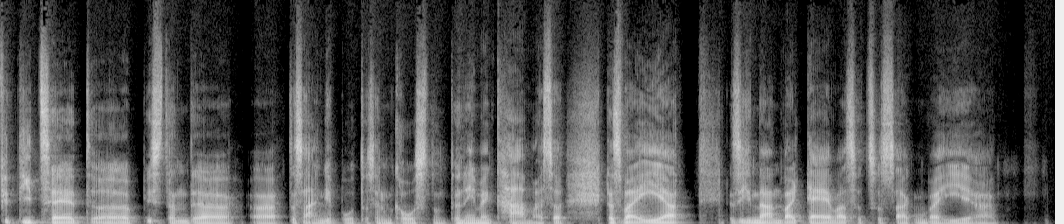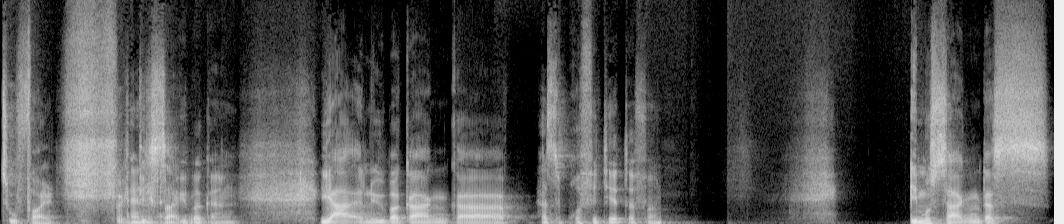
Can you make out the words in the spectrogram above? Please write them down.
für die Zeit, äh, bis dann der, äh, das Angebot aus einem großen Unternehmen kam. Also das war eher, dass ich in der Anwaltei war sozusagen, war eher Zufall, würde ich sagen. Ein Übergang. Ja, ein Übergang. Äh, Hast du profitiert davon? Ich muss sagen, dass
